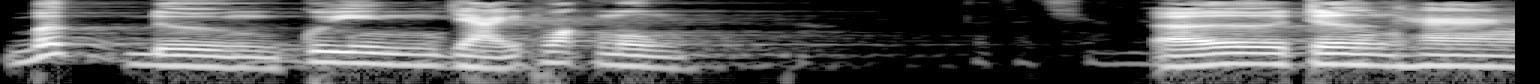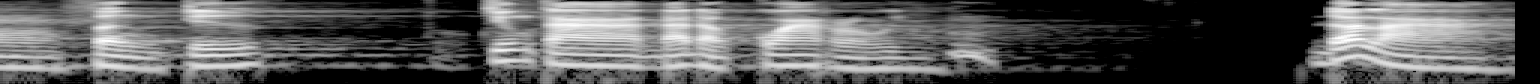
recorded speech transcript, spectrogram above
Bất đường quyên giải thoát môn. Ở trường hàng phần trước Chúng ta đã đọc qua rồi. Đó là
